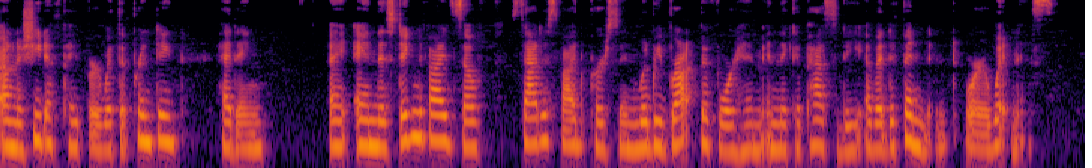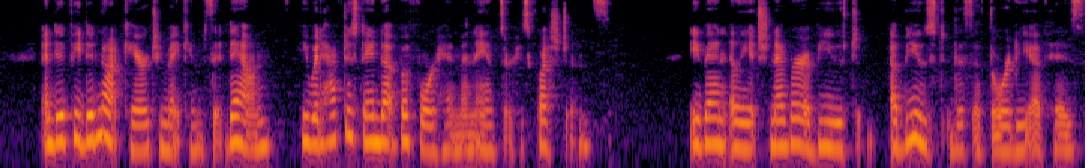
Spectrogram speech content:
on a sheet of paper with a printing heading, and this dignified self satisfied person would be brought before him in the capacity of a defendant or a witness. And if he did not care to make him sit down, he would have to stand up before him and answer his questions. Ivan Ilyitch never abused, abused this authority of his.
